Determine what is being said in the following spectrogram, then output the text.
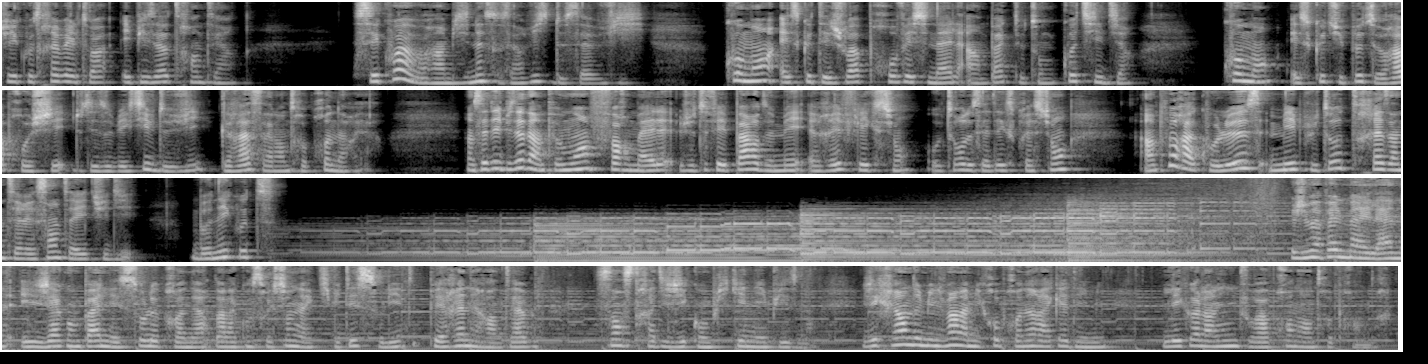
tu écoutes Révèle-toi, épisode 31. C'est quoi avoir un business au service de sa vie? Comment est-ce que tes joies professionnelles impactent ton quotidien? Comment est-ce que tu peux te rapprocher de tes objectifs de vie grâce à l'entrepreneuriat? Dans cet épisode un peu moins formel, je te fais part de mes réflexions autour de cette expression un peu racoleuse mais plutôt très intéressante à étudier. Bonne écoute Je m'appelle Maëlan et j'accompagne les solopreneurs dans la construction d'une activité solide, pérenne et rentable, sans stratégie compliquée ni épuisement. J'ai créé en 2020 la Micropreneur Academy, l'école en ligne pour apprendre à entreprendre.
